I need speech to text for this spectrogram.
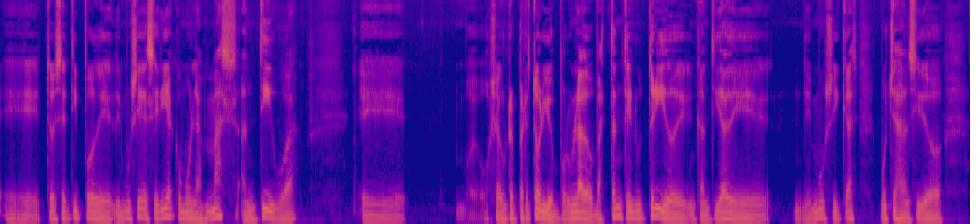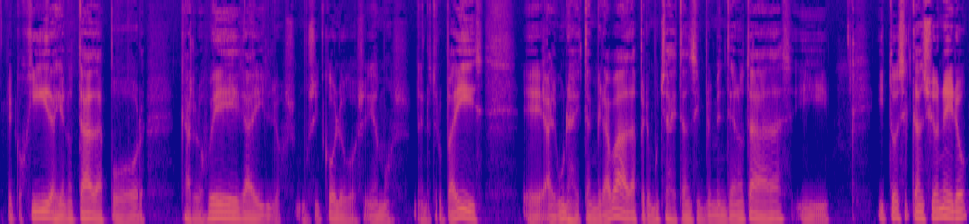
eh, todo ese tipo de, de música sería como la más antigua, eh, o sea, un repertorio, por un lado, bastante nutrido de- en cantidad de, de músicas, muchas han sido recogidas y anotadas por Carlos Vega y los musicólogos, digamos, de nuestro país. Eh, algunas están grabadas, pero muchas están simplemente anotadas. Y, y todo ese cancionero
